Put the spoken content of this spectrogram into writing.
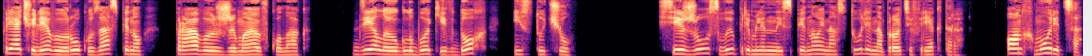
Прячу левую руку за спину, правую сжимаю в кулак. Делаю глубокий вдох и стучу. Сижу с выпрямленной спиной на стуле напротив ректора. Он хмурится,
